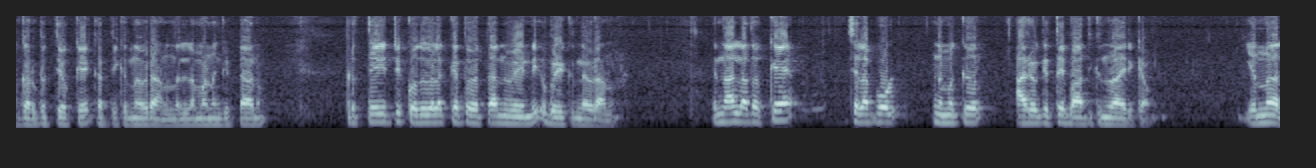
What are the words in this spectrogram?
അഗർഭത്തിയൊക്കെ കത്തിക്കുന്നവരാണ്. നല്ല മണം കിട്ടാനും പ്രത്യേകിച്ച് കൊതുകളൊക്കെ തുരത്താൻ വേണ്ടി ഉപയോഗിക്കുന്നവരാണ്. എന്നാൽ അതൊക്കെ ചിലപ്പോൾ നമുക്ക് ആരോഗ്യത്തെ ബാധിക്കുന്നതായിരിക്കാം. എന്നാൽ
